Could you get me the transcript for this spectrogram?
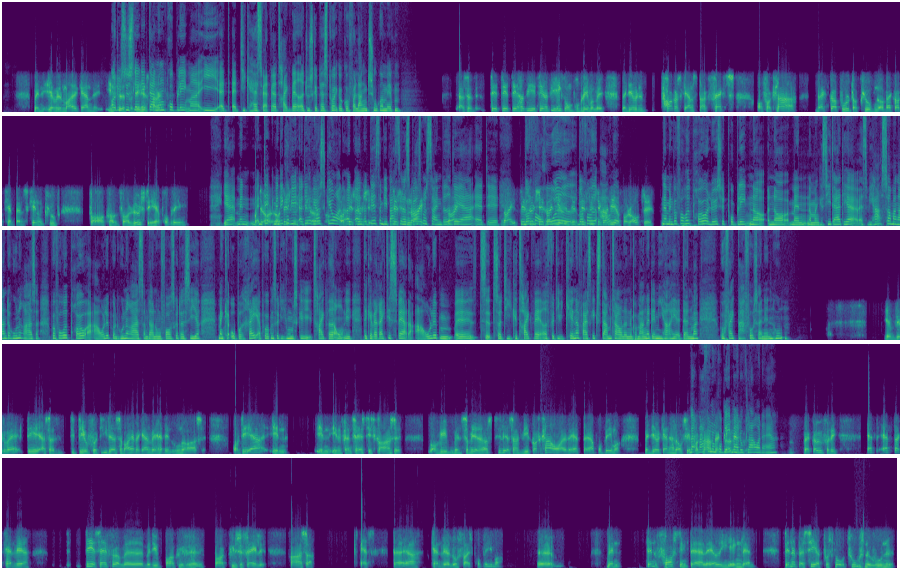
Men jeg vil meget gerne... I og du synes slet ikke, der er nogen problemer i, at, at de kan have svært ved at trække vejret, og du skal passe på ikke at gå for lange ture med dem? Altså, det, det, det, har vi, det har vi ikke nogen problemer med. Men jeg vil pokkers gerne snakke facts og forklare, hvad gør Bulldog-klubben, og hvad gør Dansk Kennelklub for at, for at løse det her problem? Ja, men, men, det, det, men det, kan vi, og det har vi også gjort, og, og, og, og det, som vi bare stiller spørgsmålstegn ved, nej, det er, at øh, nej, det hvorfor overhovedet, det, det, hvorfor det synes jeg at få lov til. Nej, men hvorfor overhovedet prøve at løse et problem, når, når, man, når man kan sige, der er det her, altså vi har så mange andre hunderaser, hvorfor overhovedet prøve at afle på en hunderace, som der er nogle forskere, der siger, man kan operere på dem, så de kan måske trække vejret ordentligt. Det kan være rigtig svært at afle dem, øh, så, så de kan trække vejret, fordi vi kender faktisk ikke stamtavlerne på mange af dem, I har her i Danmark. Hvorfor ikke bare få sig en anden hund? Jamen, ved du hvad? Det, altså, det, det er jo fordi, der er så mange, der gerne vil have den hunderace. Og det er en, en, en fantastisk race. Og vi, men som jeg også tidligere sagt, vi er godt klar over, at, at der er problemer. Men jeg vil gerne have lov til at Hva, forklare... Hvad for nogle hvad problemer gør er vi- du klar over, der er? Hvad gør vi for det? At, at der kan være... Det, jeg sagde før med, med de bronkysefale racer, at der er, kan være luftvejsproblemer. Øh, men den forskning, der er lavet i England, den er baseret på små tusinde hunde.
